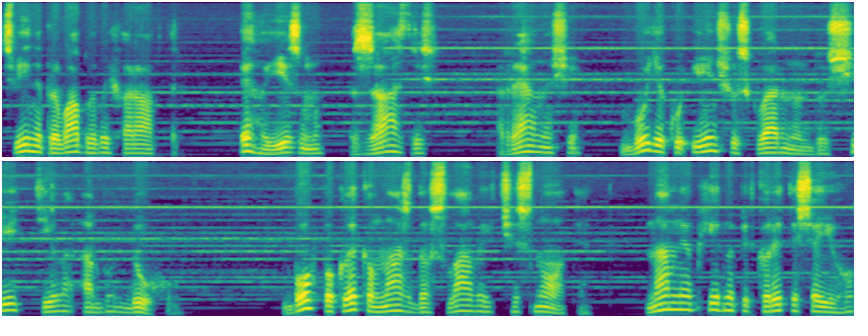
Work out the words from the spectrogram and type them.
свій непривабливий характер егоїзм, заздрість, ревнощі, будь-яку іншу скверну душі, тіла або духу. Бог покликав нас до слави й чесноти. Нам необхідно підкоритися Його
